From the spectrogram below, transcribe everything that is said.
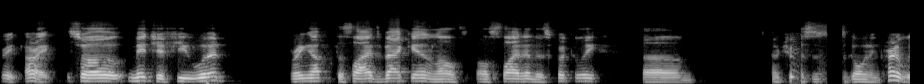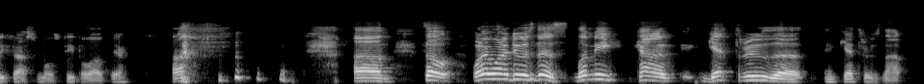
Great. All right. So, Mitch, if you would bring up the slides back in, and I'll I'll slide in this quickly. Um, I'm sure this is going incredibly fast for most people out there. Um, so what I want to do is this. Let me kind of get through the, get through is not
